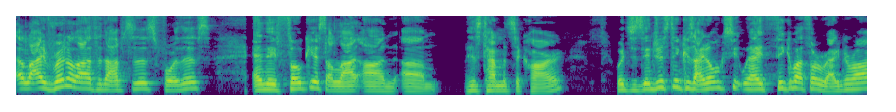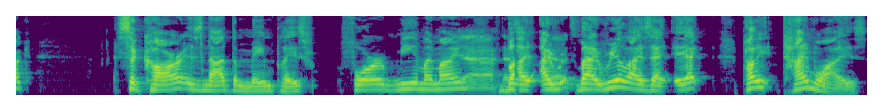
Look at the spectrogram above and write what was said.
I've read a lot of synopses for this, and they focus a lot on um, his time at Sakaar, which is interesting because I don't see when I think about Thor Ragnarok, Sakaar is not the main place for me in my mind. Yeah, but I but I realize that it probably time wise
